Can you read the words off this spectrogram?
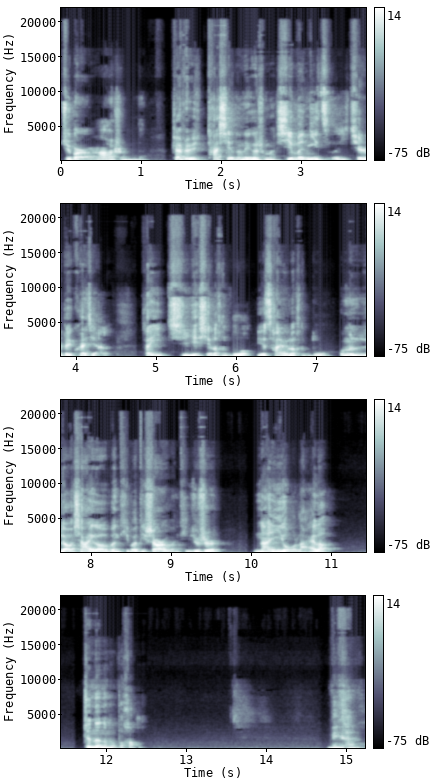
剧本啊什么的。Jeffrey 他写的那个什么《邪门逆子》，其实被快剪了，他也其实也写了很多，也参与了很多。我们聊下一个问题吧，第十二个问题就是男友来了，真的那么不好？没看过，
